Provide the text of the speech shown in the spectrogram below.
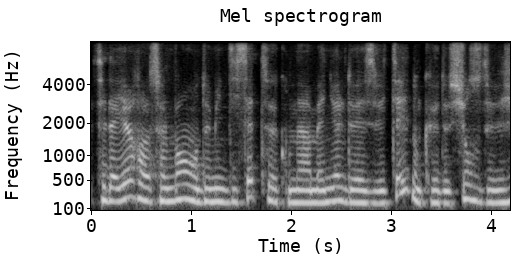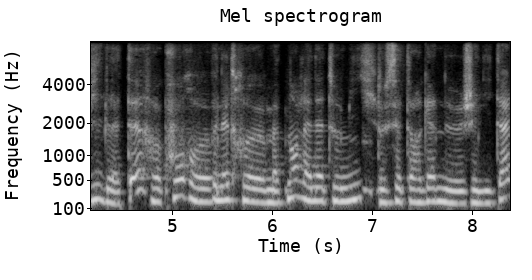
C'est d'ailleurs euh, seulement en 2017 qu'on a un manuel de SVT, donc euh, de sciences de vie de la Terre, pour euh, connaître euh, maintenant l'anatomie de cet organe euh, génital,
